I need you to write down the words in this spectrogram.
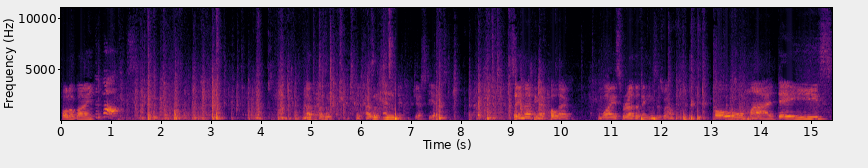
followed by... the box? No, it hasn't. It hasn't ended just yet. Saying that, I think I pulled out wires for other things as well. Oh my days!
